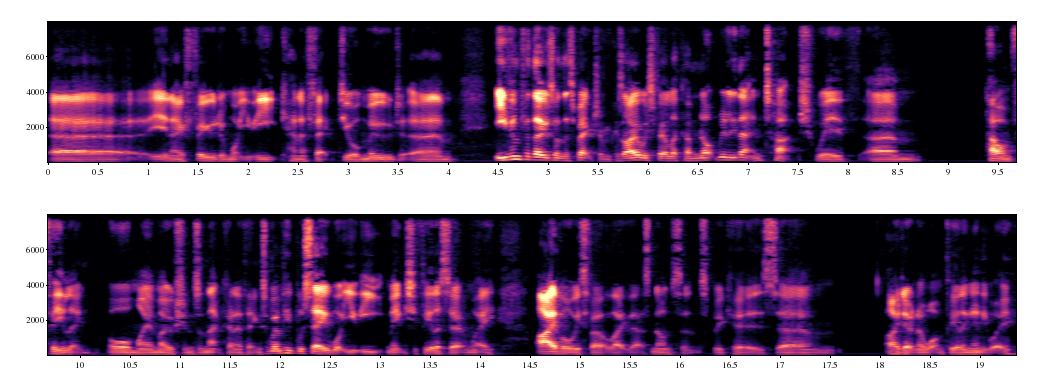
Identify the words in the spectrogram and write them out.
uh, you know, food and what you eat can affect your mood. Um, even for those on the spectrum, because I always feel like I'm not really that in touch with um, how I'm feeling or my emotions and that kind of thing. So when people say what you eat makes you feel a certain way, I've always felt like that's nonsense because um, I don't know what I'm feeling anyway.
